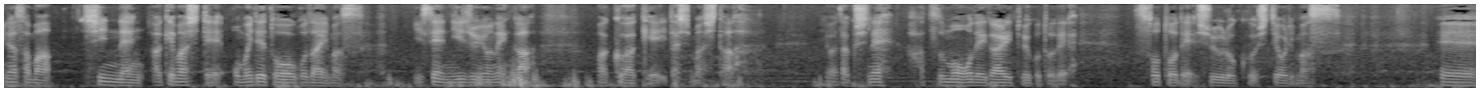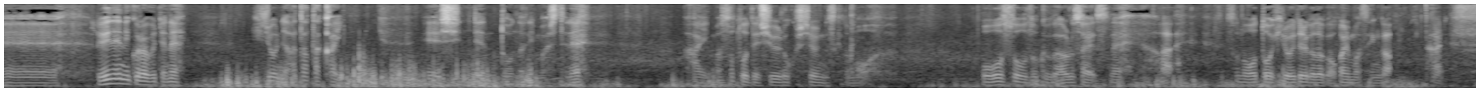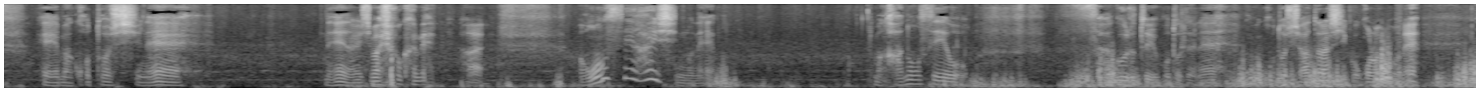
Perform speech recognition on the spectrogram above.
皆様新年明けましておめでとうございます。2024年が幕開けいたしました。私ね初詣帰りということで外で収録しております。えー、例年に比べてね非常に暖かい、えー、新年となりましてね。はい、まあ、外で収録してるんですけども暴走族がうるさいですね。はい。その音を拾えてるかどうか分かりませんがはい。えー、まあ今年ね、ね何しましょうかね。はい。音声配信のね、まあ、可能性を探るということでね、今年新しい試みをね、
